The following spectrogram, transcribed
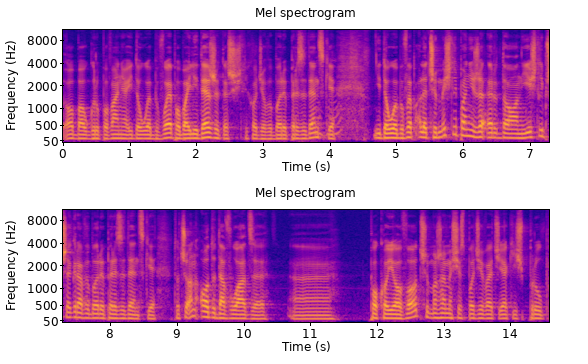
Y, oba ugrupowania idą łeb w łeb, obaj liderzy też, jeśli chodzi o wybory prezydenckie, mhm. idą łeb w łeb. Ale czy myśli Pani, że Erdoğan, jeśli przegra wybory prezydenckie, to czy on odda władzę e, pokojowo, czy możemy się spodziewać jakichś prób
